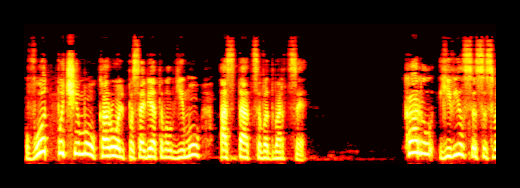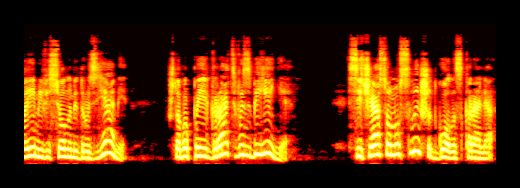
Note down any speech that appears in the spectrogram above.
Вот почему король посоветовал ему остаться во дворце. Карл явился со своими веселыми друзьями, чтобы поиграть в избиение. Сейчас он услышит голос короля.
